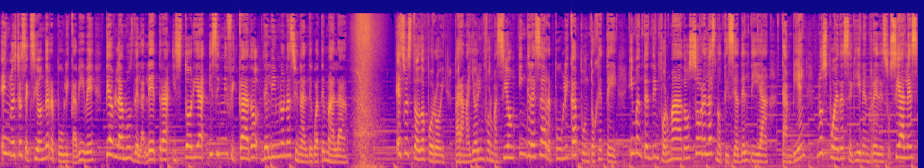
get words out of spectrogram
En nuestra sección de República Vive te hablamos de la letra, historia y significado del himno nacional de Guatemala. Eso es todo por hoy. Para mayor información ingresa a república.gt y mantente informado sobre las noticias del día. También nos puedes seguir en redes sociales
